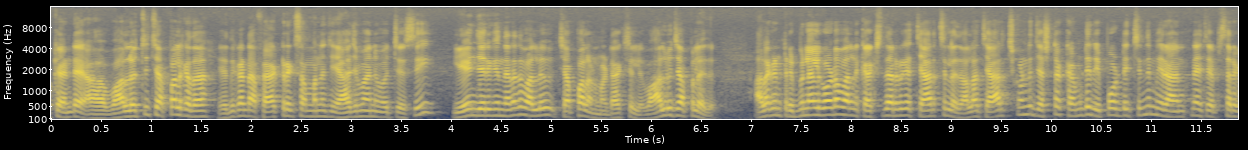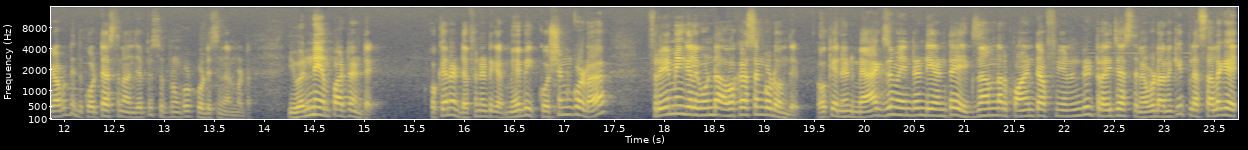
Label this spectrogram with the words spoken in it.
ఓకే అంటే వాళ్ళు వచ్చి చెప్పాలి కదా. ఎందుకంటే ఆ ఫ్యాక్టరీకి సంబంధించిన యాజమాన్యం వచ్చేసి ఏం జరిగింది అనేది వాళ్ళు చెప్పాలన్నమాట యాక్చువల్లీ. వాళ్ళు చెప్పలేదు. అలాగని ట్రిబ్యునల్ కూడా వాళ్ళని కక్షిదారుడిగా చేర్చలేదు. అలా చేర్చకుండా జస్ట్ కమిటీ రిపోర్ట్ ఇచ్చింది మీరు అంటనే చెప్పారు కాబట్టి ఇది కొట్టేస్తున్నాను అని చెప్పి సుప్రీంకోర్టు కొట్టేసింది అనమాట. ఇవన్నీ ఇంపార్టెంటే ఓకేనా? డెఫినెట్గా మేబీ క్వశ్చన్ కూడా ఫ్రేమింగ్ కలిగి ఉండే అవకాశం కూడా ఉంది. ఓకే నేను మ్యాక్సిమం ఏంటండి అంటే ఎగ్జామినర్ పాయింట్ ఆఫ్ వ్యూ నుండి ట్రై చేస్తాను ఇవ్వడానికి. ప్లస్ అలాగే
